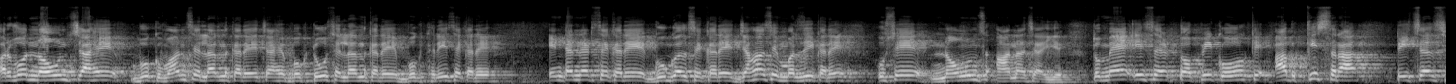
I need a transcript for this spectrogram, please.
और वो नाउन्स चाहे बुक वन से लर्न करे, चाहे बुक टू से लर्न करे बुक थ्री से करे। इंटरनेट से करें, गूगल से करें, जहाँ से मर्ज़ी करें, उसे नाउंस आना चाहिए। तो मैं इस टॉपिक को कि अब किस तरह टीचर्स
